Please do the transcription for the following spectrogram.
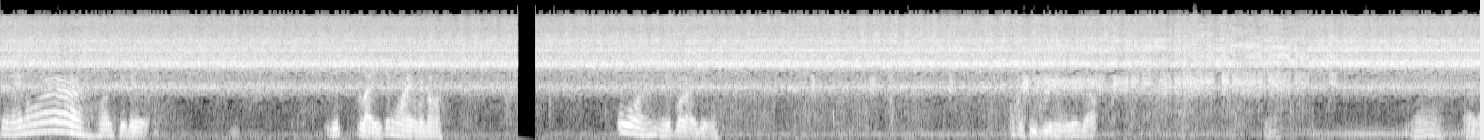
ยังไงเนาะวันสิเด ยึดไหลจังไงวะเนาะโอ้ยมีอะไรดิมันก็สียืนอย่างนี้แล้วเนี่ยอะไร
